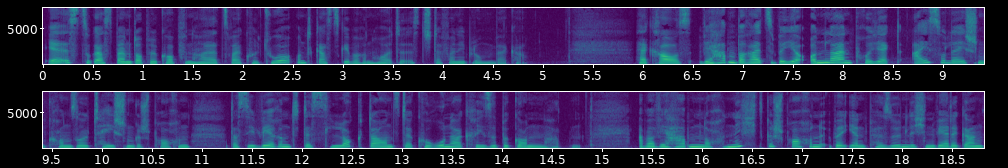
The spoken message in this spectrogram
Er ist zu Gast beim Doppelkopf in HR2 Kultur und Gastgeberin heute ist Stefanie Blumenbecker. Herr Kraus, wir haben bereits über Ihr Online-Projekt Isolation Consultation gesprochen, das Sie während des Lockdowns der Corona-Krise begonnen hatten. Aber wir haben noch nicht gesprochen über Ihren persönlichen Werdegang,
